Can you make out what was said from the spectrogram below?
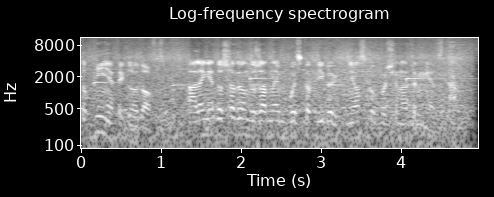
topnienie tych lodowców. Ale nie doszedłem do żadnych błyskotliwych wniosków, bo się na tym nie znam.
